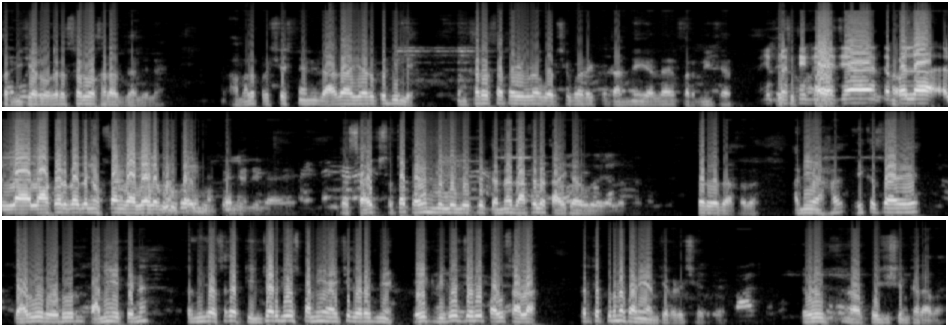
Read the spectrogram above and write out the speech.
फर्निचर वगैरे सर्व खराब झालेलं आहे. आम्हाला प्रशासनाने दहा दहा हजार रुपये दिले पण खरंच आता एवढं वर्षभराचं धान्य गेलंय फर्निचर. म्हणजे तब्बल लाखो रुपयाचं नुकसान झालेलं आहे तर साहेब स्वतः पाहून गेलेले होते त्यांना दाखवलं काय काय एवढं झालं तर सर्व दाखवलं. आणि हा हे कसं आहे ज्यावेळी रोडवरून पाणी येते ना तर म्हणजे असं काय तीन चार दिवस पाणी यायची गरज नाही. एक दिवस जरी पाऊस आला तर ते पूर्ण पाणी आमच्याकडे शिरते एवढी पोझिशन खराब आहे.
